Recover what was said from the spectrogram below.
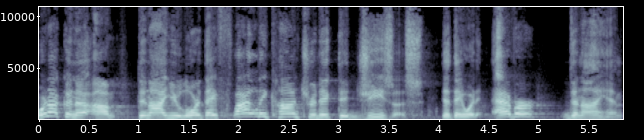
we're not to um, deny you, Lord. They flatly contradicted Jesus that they would ever deny him.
